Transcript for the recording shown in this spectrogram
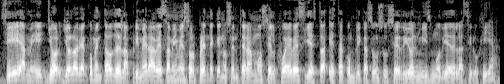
Sí, a mí, yo, yo lo había comentado desde la primera vez. A mí me sorprende que nos enteramos el jueves y esta, esta complicación sucedió el mismo día de la cirugía.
